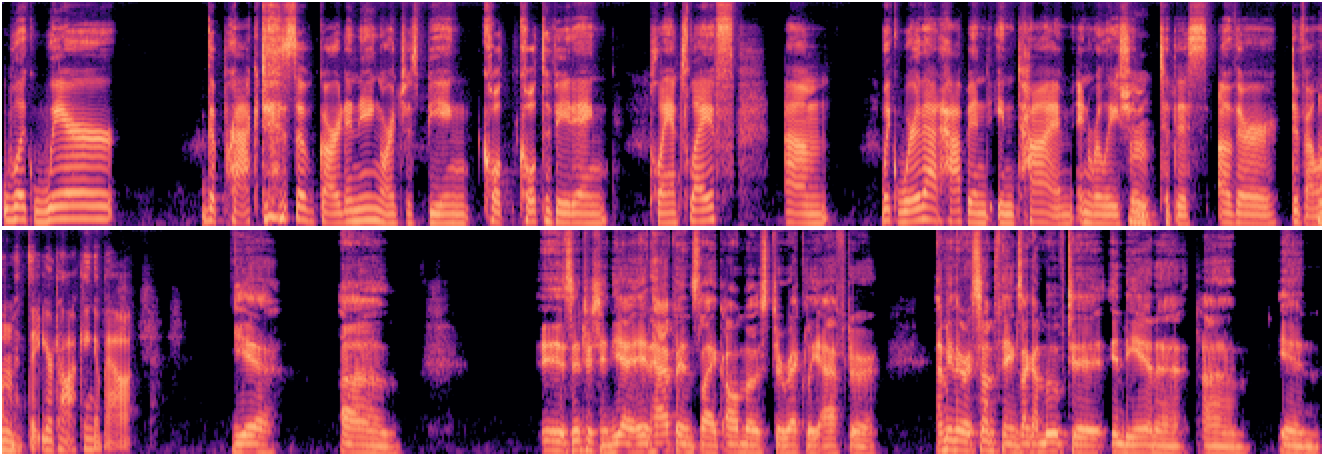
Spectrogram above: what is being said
like, where the practice of gardening or just being cult- cultivating plant life, um, like where that happened in time in relation mm. to this other development mm. that you're talking about. Yeah. Um, it's interesting. Yeah, it happens like almost directly after. I mean, there are some things like I moved to Indiana um, in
